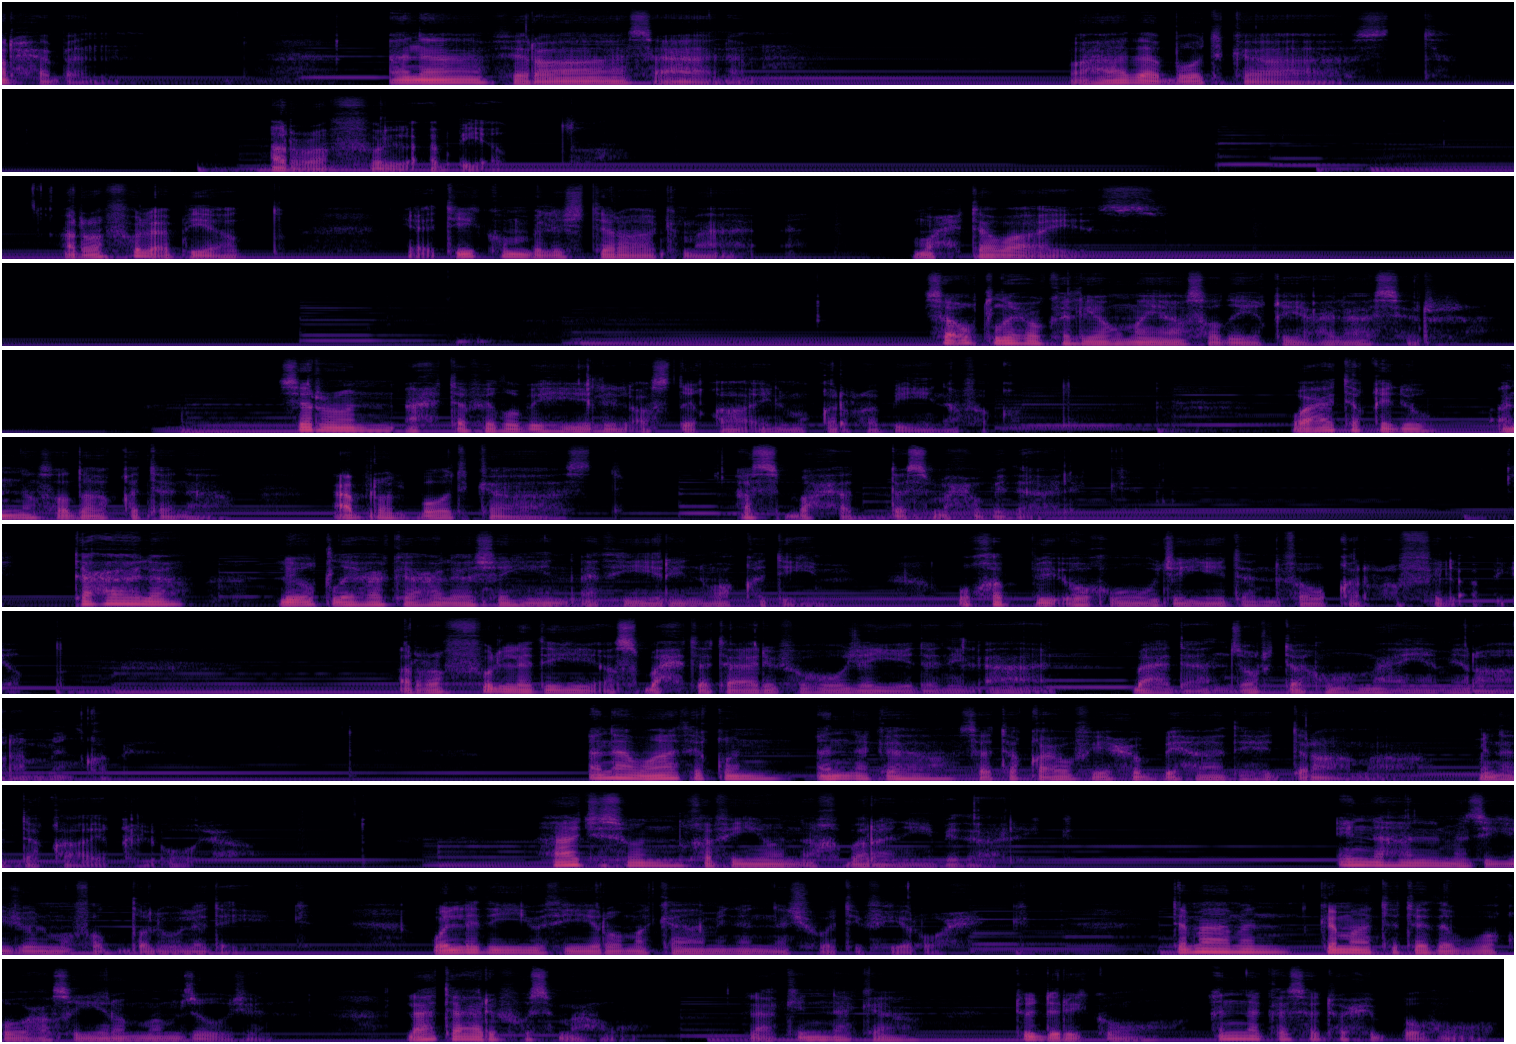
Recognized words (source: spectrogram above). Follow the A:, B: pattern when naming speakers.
A: مرحبا. أنا فراس عالم. وهذا بودكاست الرف الأبيض. الرف الأبيض يأتيكم بالاشتراك مع محتوايز. سأطلعك اليوم يا صديقي على سر. سر أحتفظ به للأصدقاء المقربين فقط. وأعتقد أن صداقتنا عبر البودكاست أصبحت تسمح بذلك. تعال لأطلعك على شيء أثير وقديم. أخبئه جيدا فوق الرف الأبيض. الرف الذي أصبحت تعرفه جيدا الآن بعد أن زرته معي مرارا من قبل. أنا واثق أنك ستقع في حب هذه الدراما من الدقائق الأولى. هاجس خفي أخبرني بذلك. إنها المزيج المفضل لديك والذي يثير مكامن النشوة في روحك تماما كما تتذوق عصيرا ممزوجا. لا تعرف اسمه لكنك تدرك أنك ستحبه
